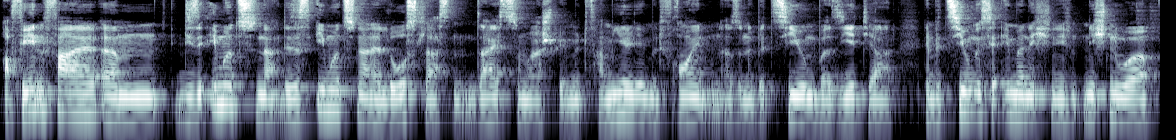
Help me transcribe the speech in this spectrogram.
Auf jeden Fall ähm, diese emotional, dieses emotionale Loslassen, sei es zum Beispiel mit Familie, mit Freunden, also eine Beziehung basiert ja, eine Beziehung ist ja immer nicht, nicht, nicht nur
